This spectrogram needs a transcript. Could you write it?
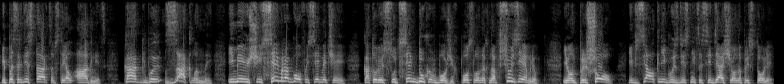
и посреди старцев стоял агнец, как бы закланный, имеющий семь рогов и семь очей, которые суть семь духов Божьих, посланных на всю землю. И он пришел и взял книгу из десницы сидящего на престоле.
